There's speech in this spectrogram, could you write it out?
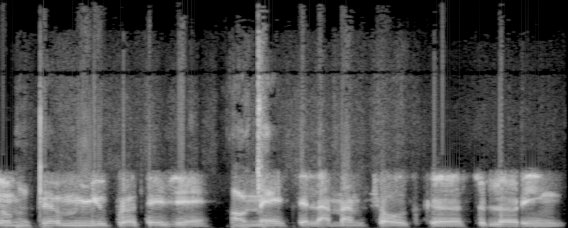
un peu mieux protégé. Mais c'est la même chose que sur le ring.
